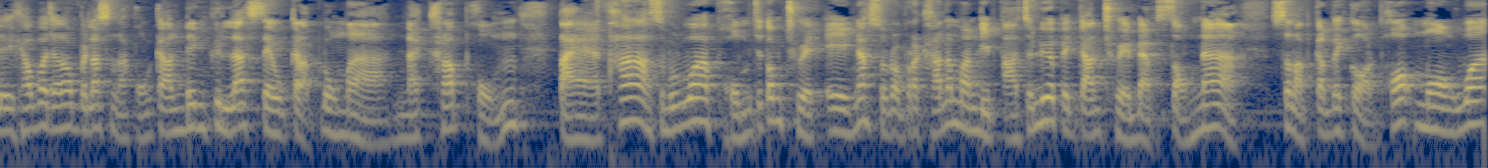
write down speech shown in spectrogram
เลยครับ ว่าจะต้องเป็นลักษณะของการเด้งขึ้นและเซลล์กลับลงมานะครับผม แต่ถ้าสมมติว่าผมจะต้องเทรดเองนะสำหรับราคาน้ำมันดิบอาจจะเลือกเป็นการเทรดแบบ 2 หน้า สลับกันไปก่อน เพราะมองว่า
